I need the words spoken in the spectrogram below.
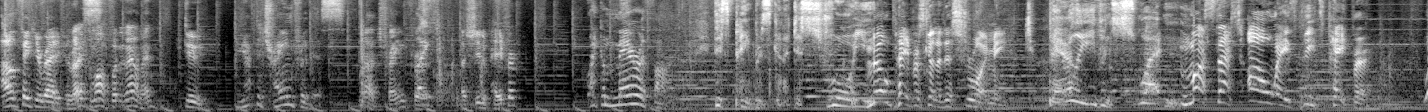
I don't think you're ready for Right? this. Come on, put it down, man. dude. You have to train for this, God, train for Like- a sheet of paper? like a marathon. This paper's gonna destroy you. No paper's gonna destroy me. You're barely even sweating. Mustache always beats paper. Woo!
